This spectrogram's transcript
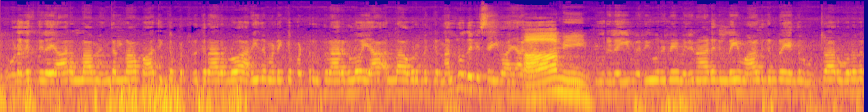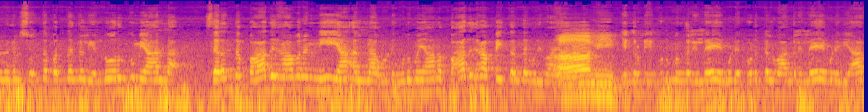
இந்த உலகத்திலே யாரெல்லாம் எங்கெல்லாம் பாதிக்கப்பட்டிருக்கிறார்களோ அநீதமளிக்கப்பட்டிருக்கிறார்களோ யா அல்லாஹ் அவர்களுக்கு நல்லுதவி செய்வாயாக. ஊரிலேயும் வெளியூரிலேயும் வெளிநாடுகளிலேயும் வாழ்கின்ற எங்கள் உற்றார் உறவினர்கள் சொந்த பந்தங்கள் எல்லோருக்கும் யா அல்லாஹ் சிறந்த பாதுகாவலன் நீ யா அல்லாஹ் உன்னுடைய முழுமையான பாதுகாப்பை தந்தல் புரிவாயாக. ஆமீன். எங்களுடைய குடும்பங்களிலே எங்களுடைய கொடுக்கல் வாங்கலிலே எங்களுடைய வியார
